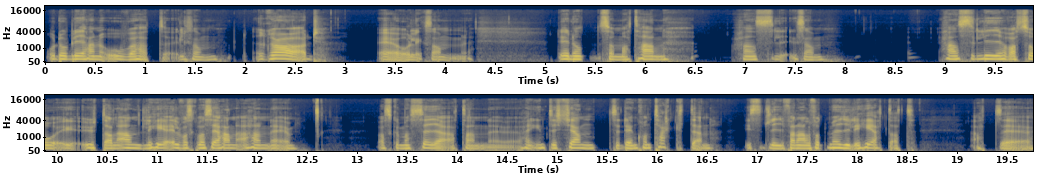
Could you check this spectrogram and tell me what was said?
och då blir han oerhört liksom, rörd. Eh, och liksom, det är något som att han, hans, liksom, hans liv har varit så utan andlighet, eller vad ska man säga, han, han, eh, vad ska man säga, att han har inte känt den kontakten i sitt liv. Han har aldrig fått möjlighet att, att eh,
